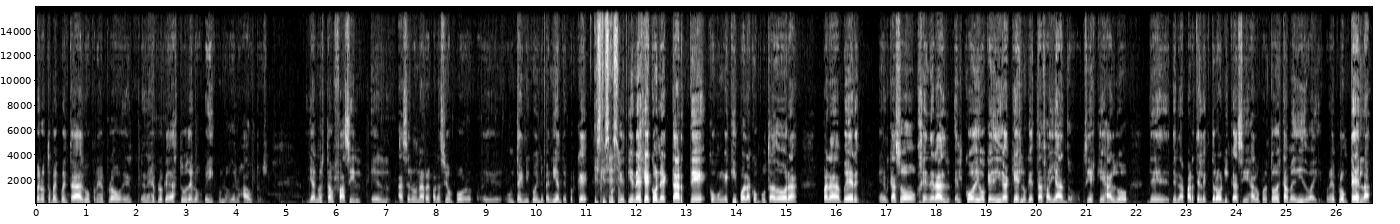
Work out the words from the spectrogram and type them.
pero toma en cuenta algo. Por ejemplo, el, el ejemplo que das tú de los vehículos, de los autos. Ya no es tan fácil el hacer una reparación por eh, un técnico independiente. ¿Por qué? Es que es Porque tienes que conectarte con un equipo a la computadora para ver, en el caso general, el código que diga qué es lo que está fallando, si es que es algo de, la parte electrónica, si es algo, porque todo está medido ahí. Por ejemplo, un Tesla,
